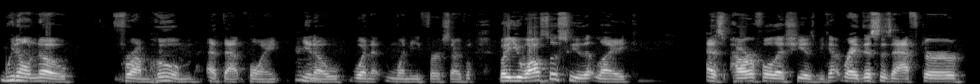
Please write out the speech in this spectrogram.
we don't know from whom at that point. You Mhm. know when it, when he first started, but you also see that like as powerful as she has become. Right, this is after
